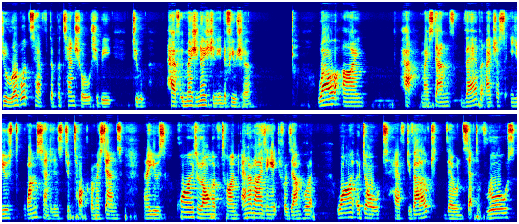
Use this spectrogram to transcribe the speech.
do robots have the potential to be to have imagination in the future? Well, I had my stance there, but I just used one sentence to talk about my stance, and I used quite a long of time analyzing it. For example, why adults have developed their own set of rules,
